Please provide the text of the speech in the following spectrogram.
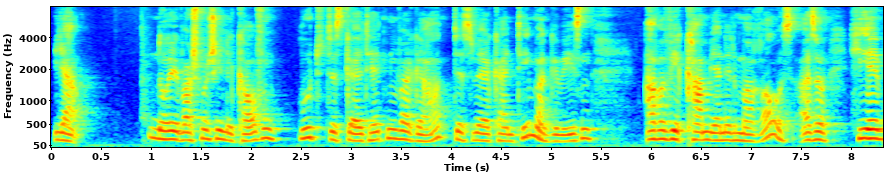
ja, neue Waschmaschine kaufen. Gut, das Geld hätten wir gehabt, das wäre kein Thema gewesen. Aber wir kamen ja nicht mal raus. Also hier,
